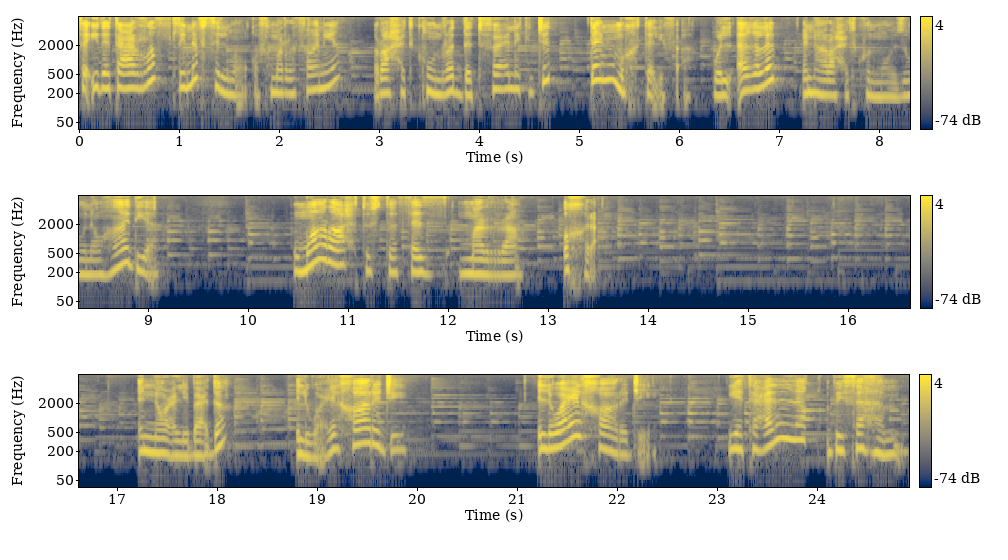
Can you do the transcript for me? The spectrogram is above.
فإذا تعرضت لنفس الموقف مرة ثانية راح تكون ردة فعلك جدا مختلفة والأغلب إنها راح تكون موزونة وهادية وما راح تستفز مرة أخرى. النوع اللي بعده الوعي الخارجي. الوعي الخارجي يتعلق بفهم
